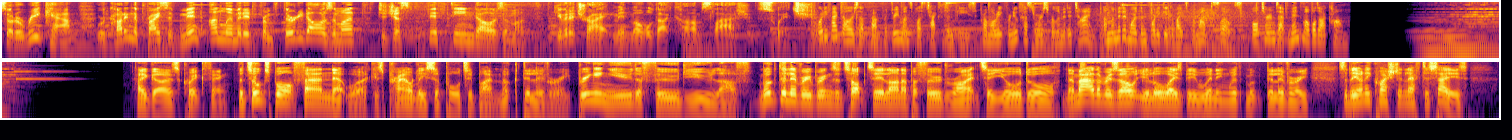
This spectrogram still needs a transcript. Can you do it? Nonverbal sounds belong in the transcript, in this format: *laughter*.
F- So to recap, we're cutting the price of Mint Unlimited from $30 a month to just $15 a month. Give it a try at mintmobile.com slash switch. $45 upfront for three months plus taxes and fees. Promo rate for new customers for limited time. Unlimited more than 40 gigabytes per month. Slows. Full terms at mintmobile.com. Hey guys, quick thing. The Talksport Fan Network is proudly supported by McDelivery, bringing you the food you love. McDelivery brings a top tier lineup of food right to your door. No matter the result, you'll always be winning with McDelivery. So the only question left to say is,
